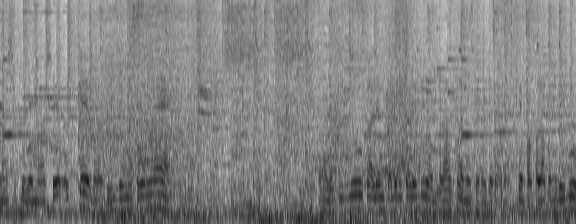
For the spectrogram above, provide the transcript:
masih belum masuk. Oke batu hijaunya connect kali 7 kali 4 dan kali 2 berapa nih kira-kira? Oke 48 ribu.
